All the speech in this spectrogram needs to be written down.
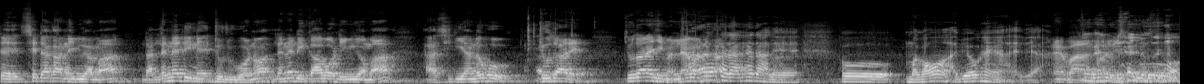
တဲ့စစ်တပ်ကနေပြီးတော့မှဒါလက်နက်တွေနဲ့အတူတူပေါ့နော်လက်နက်တွေကားပေါ်တင်ပြီးတော့မှအာ CDN လုပ်ဖို့ကြိုးစားတယ်ကြိုးစားတဲ့အချိန်မှာလမ်းမှာတစ်ခါအဲ့ဒါအဲ့ဒါလေဟိုမကောင်းကအပြောခံရတယ်ဗျအဲပါအဲ့ပါဒါလေလည်းလို့ပေါ့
